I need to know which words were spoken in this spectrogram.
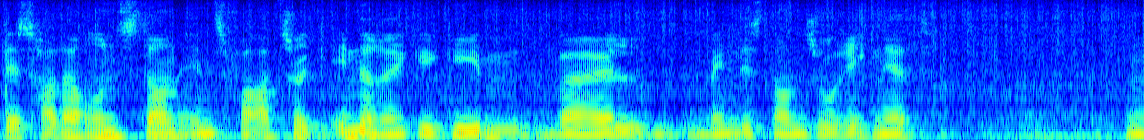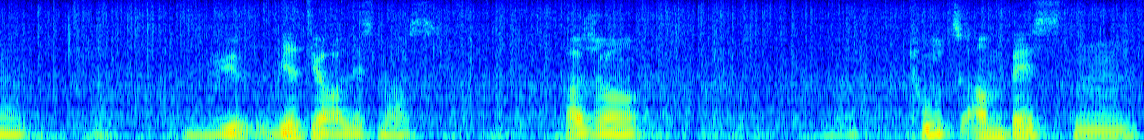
das hat er uns dann ins Fahrzeuginnere gegeben, weil wenn es dann so regnet, hm, wird ja alles nass. Also tut es am besten,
